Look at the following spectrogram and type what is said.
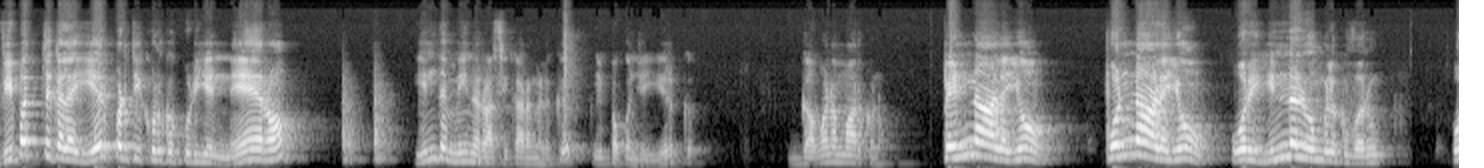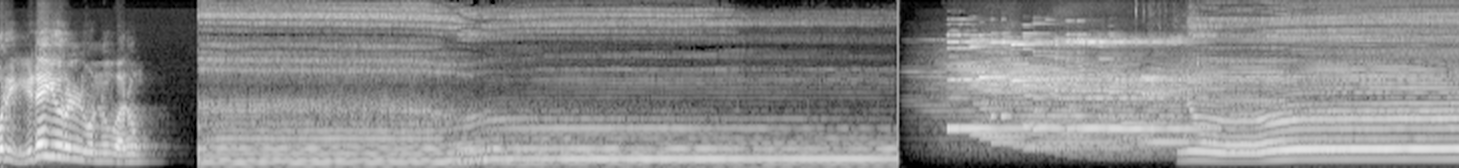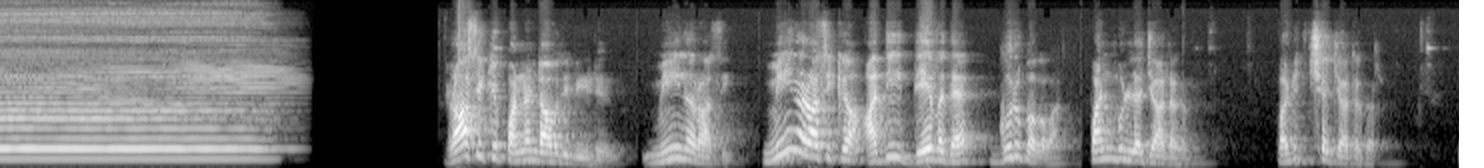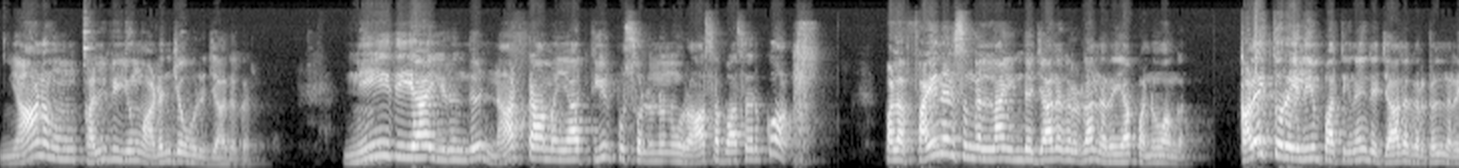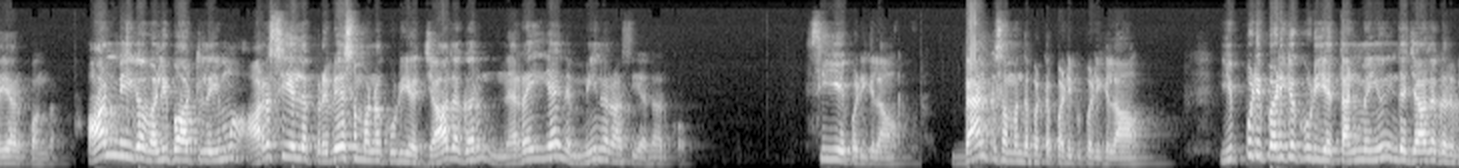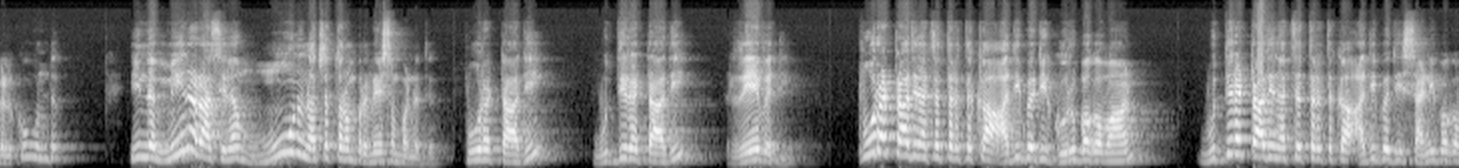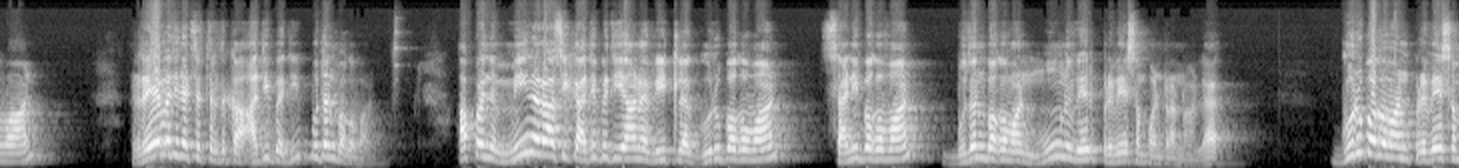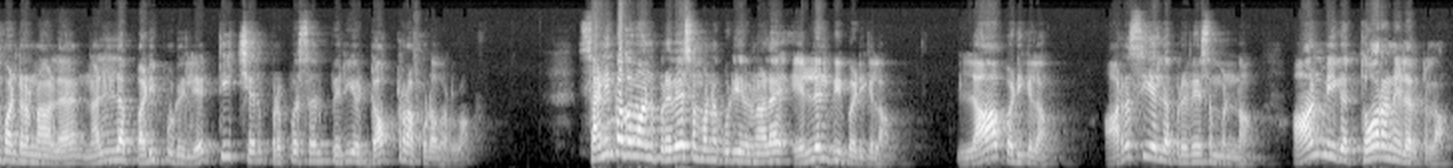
விபத்துகளை ஏற்படுத்தி கொடுக்கக்கூடிய நேரம் இந்த மீன ராசிக்காரங்களுக்கு இப்போ கொஞ்சம் இருக்கு. கவனமாக இருக்கணும். பெண்ணாலையும் பொன்னாலையும் ஒரு இன்னல் உங்களுக்கு வரும். ஒரு இடையூறல் ஒன்று வரும். ராசிக்கு பன்னெண்டாவது வீடு மீன ராசி. மீன ராசிக்கு அதி தேவத குரு பகவான் பண்புள்ள ஜாதகர் படிச்ச ஜாதகர் ஞானமும் கல்வியும் அடைஞ்ச ஒரு ஜாதகர். நீதியாக இருந்து நாட்டாமையாக தீர்ப்பு சொல்லணும்னு ஒரு ஆசைபாசம் இருக்கும். பல ஃபைனான்ஸுங்கள்லாம் இந்த ஜாதகர்கள் தான் நிறையா பண்ணுவாங்க. கலைத்துறையிலையும் பார்த்தீங்கன்னா இந்த ஜாதகர்கள் நிறையா இருப்பாங்க. ஆன்மீக வழிபாட்டிலையும் அரசியலில் பிரவேசம் பண்ணக்கூடிய ஜாதகர் நிறைய இந்த மீன ராசியாக தான் இருக்கும். சிஏ படிக்கலாம். பேங்க் சம்பந்தப்பட்ட படிப்பு படிக்கலாம். இப்படி படிக்கக்கூடிய தன்மையும் இந்த ஜாதகர்களுக்கு உண்டு. இந்த மீன ராசியில் மூணு நட்சத்திரம் பிரவேசம் பண்ணுது. பூரட்டாதி உத்திரட்டாதி ரேவதி. பூரட்டாதி நட்சத்திரத்துக்கு அதிபதி குரு பகவான் உத்திரட்டாதி நட்சத்திரத்துக்கு அதிபதி சனி பகவான் ரேவதி நட்சத்திரத்துக்கு அதிபதி புதன் பகவான். அப்போ இந்த மீன ராசிக்கு அதிபதியான வீட்டில் குரு பகவான் சனி பகவான் புதன் பகவான் மூணு பேர் பிரவேசம் பண்ணுறனால குரு பகவான் பிரவேசம் பண்ணுறனால நல்ல படிப்புடையிலே டீச்சர் ப்ரொஃபஸர் பெரிய டாக்டராக கூட வரலாம். சனி பகவான் பிரவேசம் பண்ணக்கூடியதுனால எல்எல்பி படிக்கலாம் லா படிக்கலாம் அரசியலில் பிரவேசம் பண்ணலாம் ஆன்மீக தோரணையில் இருக்கலாம்.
